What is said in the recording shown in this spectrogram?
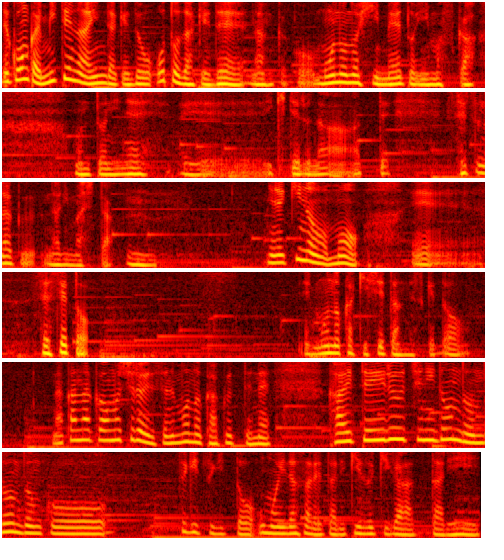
で今回見てないんだけど音だけでなんかこう物の悲鳴と言いますか本当にね、えー、生きてるなって切なくなりました、うん、で、昨日も、えー、せっせと、物書きしてたんですけどなかなか面白いですね。物書くってね。書いているうちにどんどんどんどんこう次々と思い出されたり気づきがあったり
